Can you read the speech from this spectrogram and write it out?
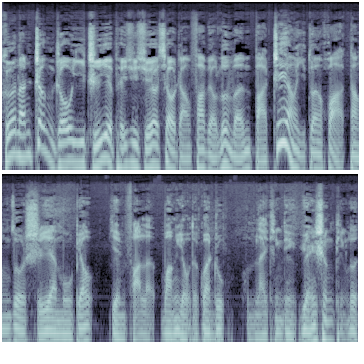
河南郑州一职业培训学校校长发表论文，把这样一段话当作实验目标。引发了网友的关注，我们来听听原生评论。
